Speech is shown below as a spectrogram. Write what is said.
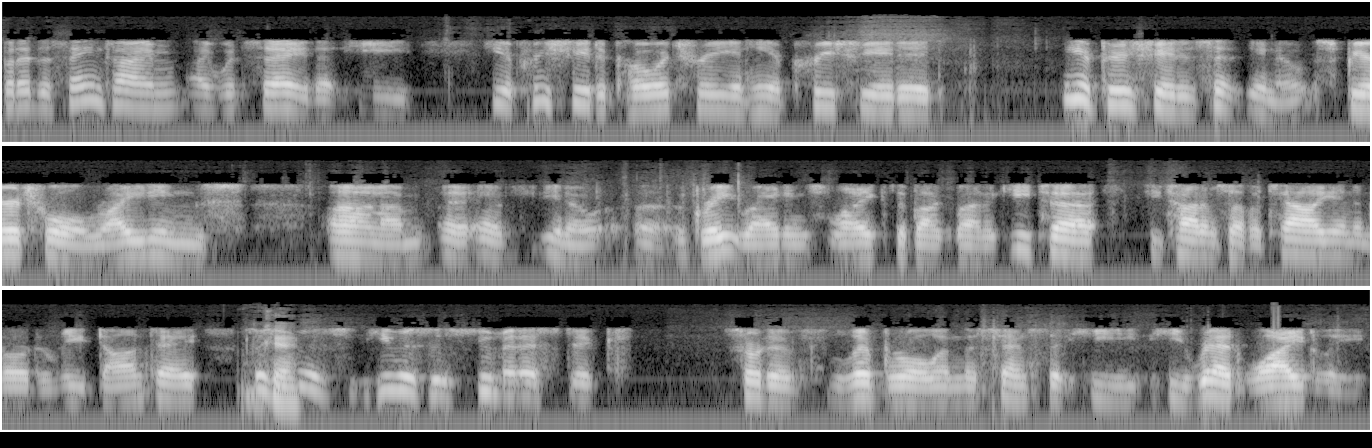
But at the same time, I would say that he he appreciated poetry and he appreciated he appreciated you know spiritual writings, um, of, you know uh, great writings like the Bhagavad Gita. He taught himself Italian in order to read Dante. So Okay. he was he was a humanistic sort of liberal in the sense that he he read widely.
